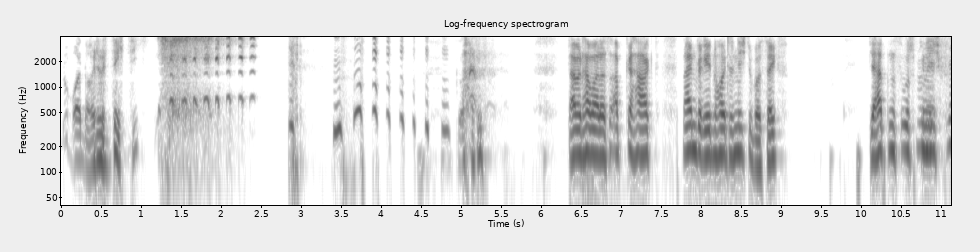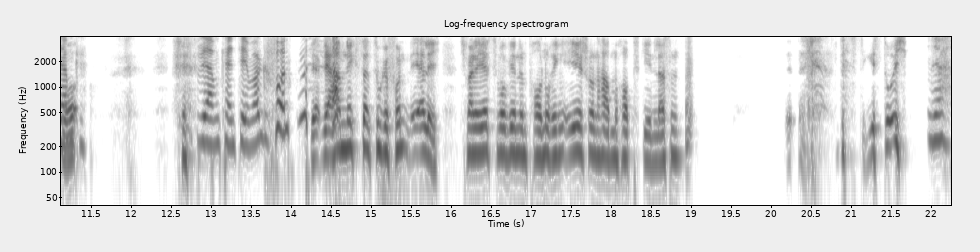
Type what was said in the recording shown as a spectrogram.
Nummer 69. so. Damit haben wir das abgehakt. Nein, wir reden heute nicht über Sex. Wir hatten es ursprünglich wir, vor. Haben, wir haben kein Thema gefunden. Wir, wir haben nichts dazu gefunden, ehrlich. Ich meine, jetzt, wo wir einen Pornoring eh schon haben hops gehen lassen, das Ding ist durch. Ja.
